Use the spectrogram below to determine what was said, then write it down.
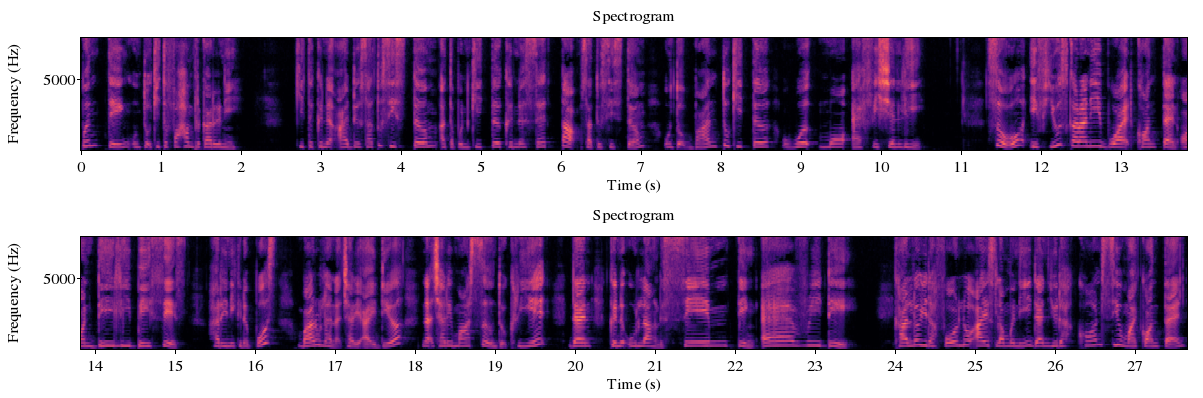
penting untuk kita faham perkara ni. Kita kena ada satu sistem ataupun kita kena set up satu sistem untuk bantu kita work more efficiently. So, if you sekarang ni buat content on daily basis, hari ni kena post, barulah nak cari idea, nak cari masa untuk create dan kena ulang the same thing every day. Kalau you dah follow I selama ni dan you dah consume my content,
